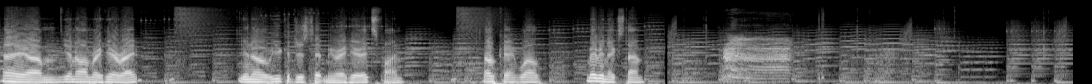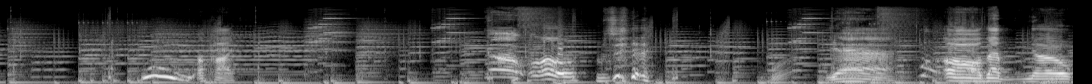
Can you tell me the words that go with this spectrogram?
Hey, um, you know I'm right here, right? You know, you could just hit me right here, it's fine. Okay, well, maybe next time. Woo! Up high. No! Oh! yeah! Oh, that... No.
